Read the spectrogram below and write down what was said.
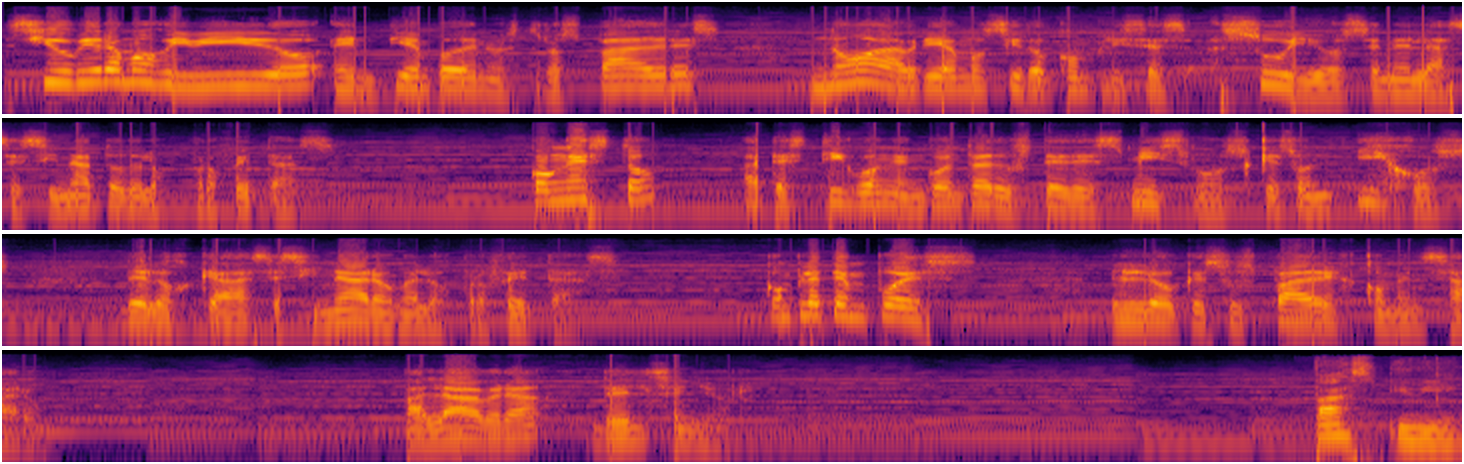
si hubiéramos vivido en tiempo de nuestros padres, no habríamos sido cómplices suyos en el asesinato de los profetas. Con esto, atestiguan en contra de ustedes mismos que son hijos de los que asesinaron a los profetas. Completen pues lo que sus padres comenzaron. Palabra del Señor. Paz y bien,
